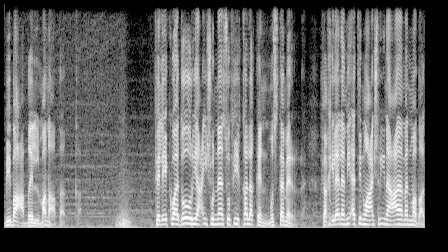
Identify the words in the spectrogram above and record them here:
ببعض المناطق. في الإكوادور يعيش الناس في قلق مستمر فخلال 120 عاما مضت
